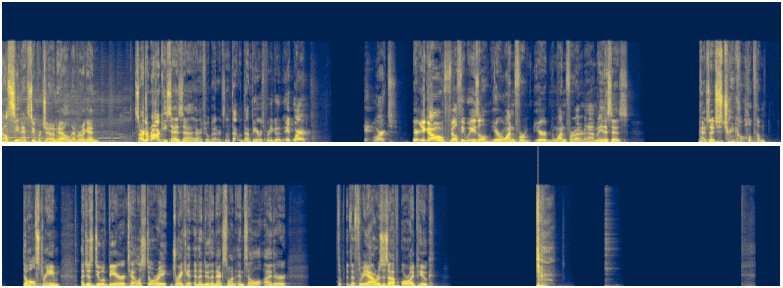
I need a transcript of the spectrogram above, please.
I'll see. That super chat in hell. Never again. Sergeant Rocky says, uh, "There, I feel better. It's not that. That beer was pretty good. It worked. It worked. There you go, filthy weasel. You're one for. You're one for. I don't know how many this is. Imagine I just drink all of them. The whole stream. I just do a beer, tell a story, drink it, and then do the next one until either th- the three hours is up or I puke.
